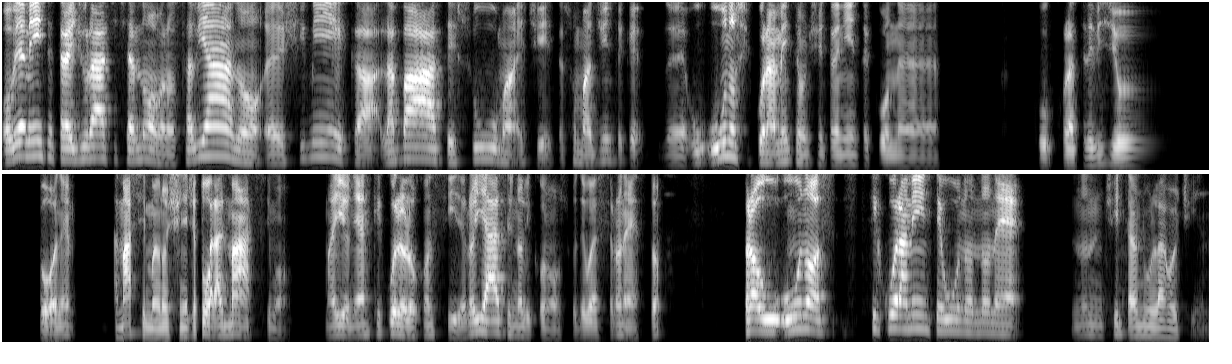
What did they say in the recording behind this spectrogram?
Ovviamente tra i giurati si annovano Saviano, ehm, Scimeca, L'Abate, Suma, eccetera. Insomma gente che u uno sicuramente non c'entra niente con co con la televisione, al massimo è uno sceneggiatore, al massimo, ma io neanche quello lo considero. Gli altri non li conosco, devo essere onesto. Però uno sicuramente uno non è non c'entra nulla col cinema,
